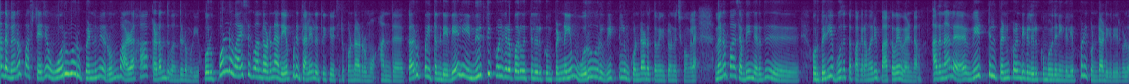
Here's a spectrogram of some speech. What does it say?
அந்த மெனோபா ஸ்டேஜை ஒரு ஒரு பெண்ணுமே ரொம்ப அழகாக கடந்து வந்துட முடியும். ஒரு பொண்ணு வயசுக்கு வந்த உடனே அதை எப்படி தலையில் தூக்கி வச்சுட்டு கொண்டாடுறோமோ அந்த கருப்பை தன்னுடைய வேலையை நிறுத்தி கொள்கிற பருவத்தில் இருக்கும் பெண்ணையும் ஒரு ஒரு வீட்டிலும் கொண்டாட துவங்கிட்டோம்னு வச்சுக்கோங்களேன். மெனோபாஸ் அப்படிங்கிறது ஒரு பெரிய பூதத்தை பார்க்குற மாதிரி பார்க்கவே வேண்டாம். அதனால் வீட்டில் பெண் குழந்தைகள் இருக்கும்போது நீங்கள் எப்படி கொண்டாடுகிறீர்களோ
